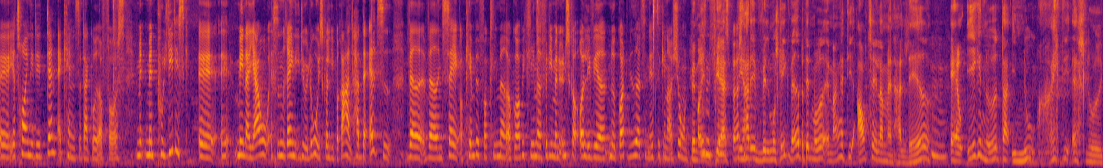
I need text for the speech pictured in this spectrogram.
Øh, jeg tror egentlig, det er den erkendelse, der er gået op for os. Men, men politisk øh, mener jeg jo, sådan rent ideologisk og liberalt, har det altid været, været en sag at kæmpe for klimaet og gå op i klimaet, fordi man ønsker at levere noget godt videre til næste generation. Men Marie, det, er sådan det har det vel måske ikke været på den måde, at mange af de aftaler, man har lavet, mm er jo ikke noget, der endnu rigtig er slået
